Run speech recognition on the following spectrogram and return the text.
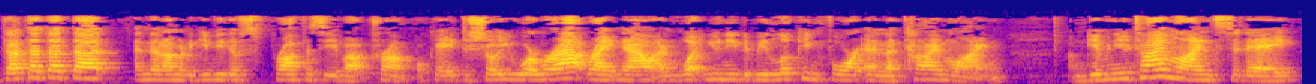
dot, dot, dot, dot, and then I'm going to give you this prophecy about Trump, okay, to show you where we're at right now and what you need to be looking for and the timeline. I'm giving you timelines today.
